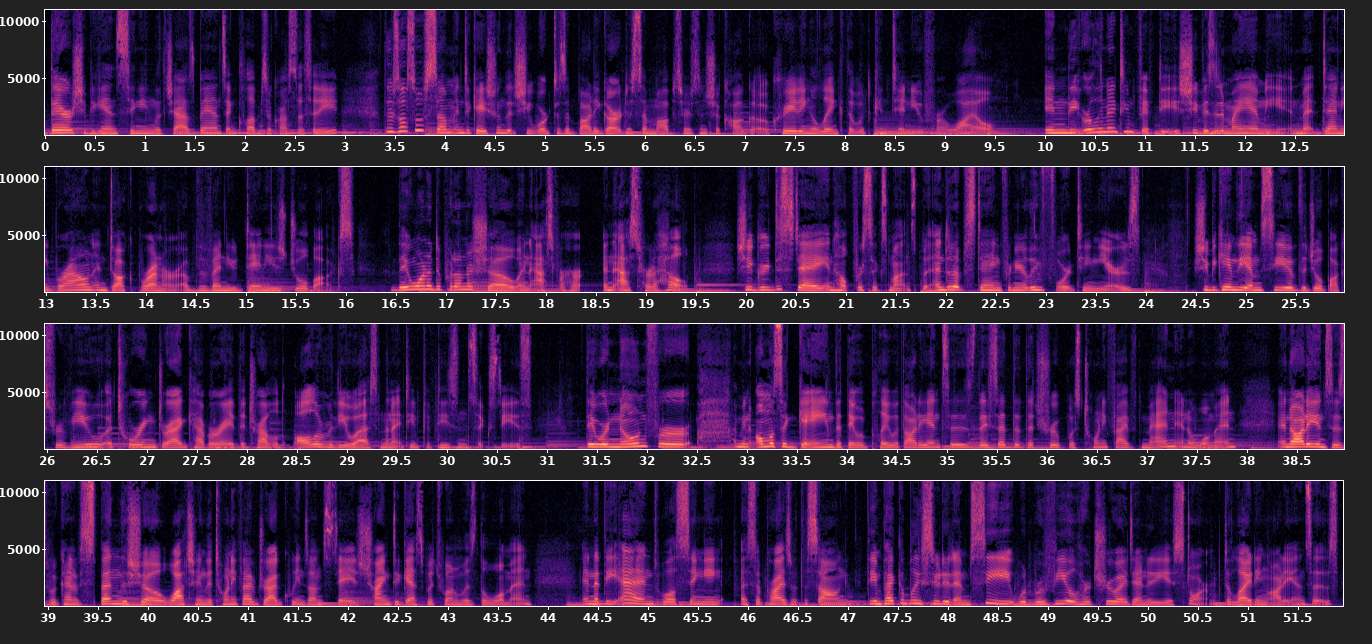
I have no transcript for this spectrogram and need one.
There, she began singing with jazz bands and clubs across the city. There's also some indication that she worked as a bodyguard to some mobsters in Chicago, creating a link that would continue for a while. In the early 1950s, she visited Miami and met Danny Brown and Doc Brenner of the venue Danny's Jewel Box. They wanted to put on a show and asked for her and asked her to help. She agreed to stay and help for 6 months, but ended up staying for nearly 14 years. She became the MC of the Jewel Box Revue, a touring drag cabaret that traveled all over the US in the 1950s and 60s. They were known for, I mean, almost a game that they would play with audiences. They said that the troupe was 25 men and a woman, and audiences would kind of spend the show watching the 25 drag queens on stage, trying to guess which one was the woman. And at the end, while singing a surprise with a song, the impeccably suited MC would reveal her true identity as Stormé, delighting audiences.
